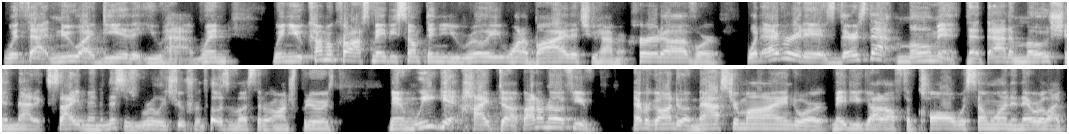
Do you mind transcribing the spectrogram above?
with that new idea that you have, when when you come across maybe something you really want to buy that you haven't heard of or whatever it is there's that moment that that emotion that excitement and this is really true for those of us that are entrepreneurs man we get hyped up. I don't know if you've ever gone to a mastermind or maybe you got off the call with someone and they were like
